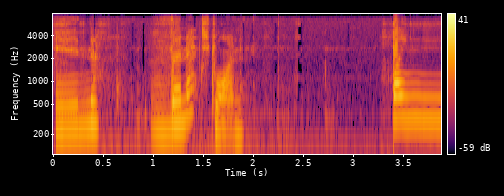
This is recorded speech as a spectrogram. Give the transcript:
in the next one, bye!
